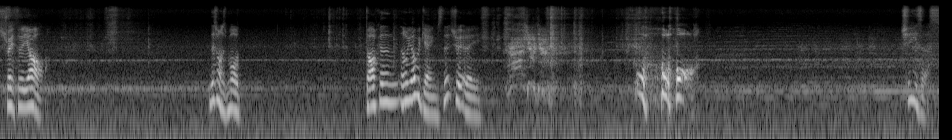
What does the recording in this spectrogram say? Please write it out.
Straight through the art. This one's more darker than all the other games, literally. Oh, ho, ho. Jesus.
